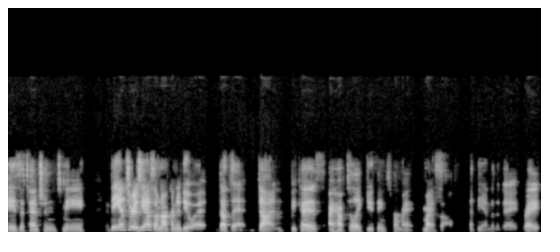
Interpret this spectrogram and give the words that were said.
pays attention to me? The answer is yes, I'm not going to do it. That's it. Done. Because I have to like do things for my myself at the end of the day, right?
